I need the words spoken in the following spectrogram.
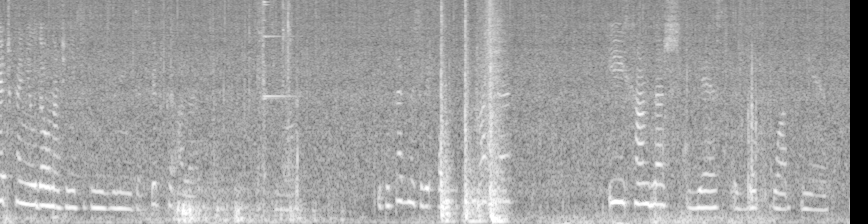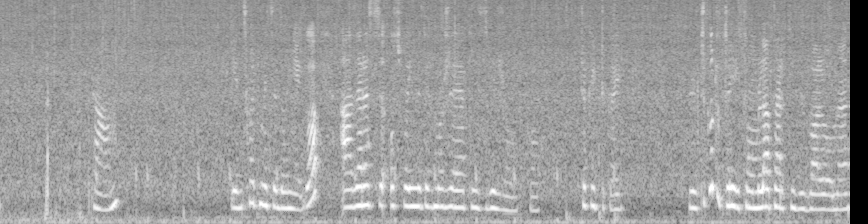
Świeczkę nie udało nam się niestety nic wymienić za świeczkę, ale no. I postawmy sobie o matę. I handlarz jest dokładnie tam. Więc chodźmy sobie do niego, a zaraz oswoimy też może jakieś zwierzątko. Czekaj, czekaj. Dlaczego tutaj są latarki wywalone?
